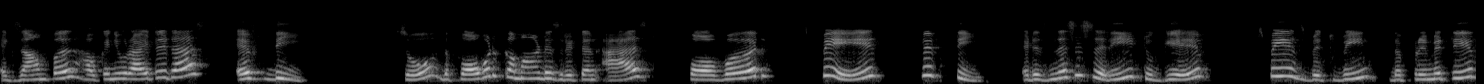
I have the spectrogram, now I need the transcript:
Example, how can you write it as FD? So the forward command is written as forward space 50. It is necessary to give space between the primitive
